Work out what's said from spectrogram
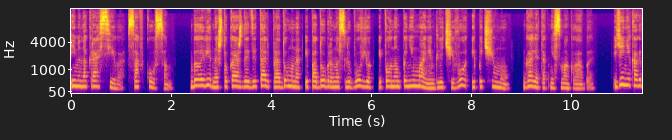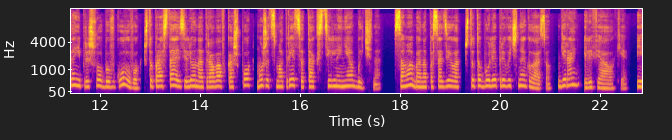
именно красиво, со вкусом. Было видно, что каждая деталь продумана и подобрана с любовью и полным пониманием, для чего и почему. Галя так не смогла бы. Ей никогда не пришло бы в голову, что простая зеленая трава в кашпо может смотреться так стильно и необычно. Сама бы она посадила что-то более привычное глазу, герань или фиалки, и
